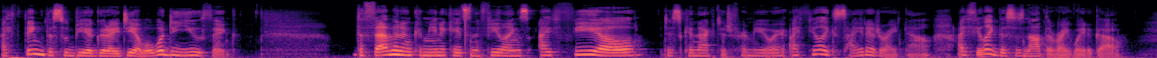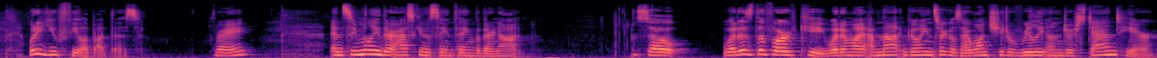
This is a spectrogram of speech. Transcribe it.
I think this would be a good idea. Well, what do you think? The feminine communicates in the feelings, I feel disconnected from you, or I feel excited right now. I feel like this is not the right way to go. What do you feel about this? Right? And seemingly they're asking the same thing, but they're not. So what is the fourth key? What am I? I'm not going in circles. I want you to really understand here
